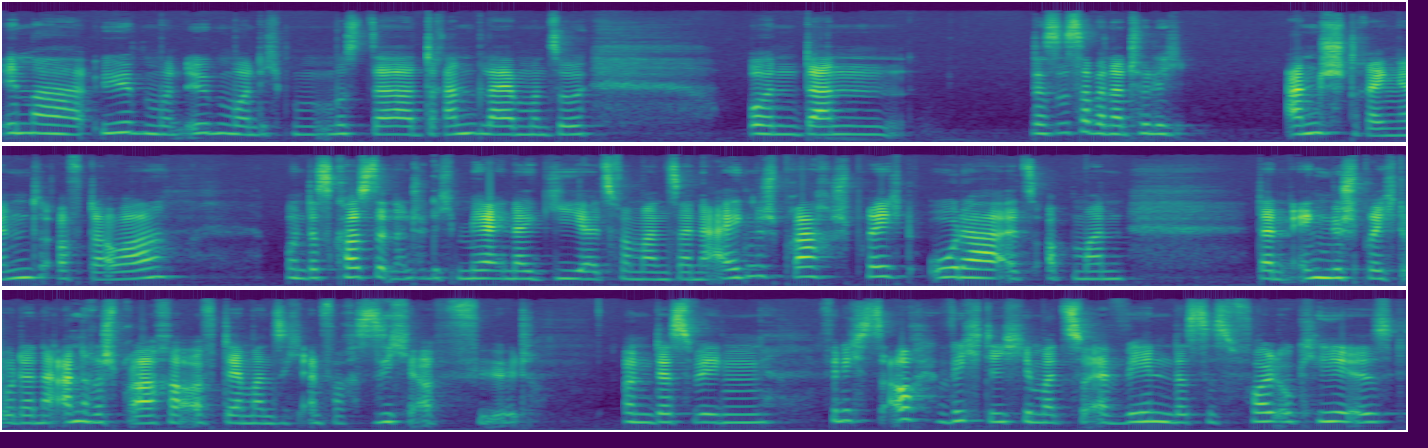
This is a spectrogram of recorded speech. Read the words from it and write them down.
immer üben und üben und ich muss da dranbleiben und so. Und dann, das ist aber natürlich anstrengend auf Dauer. Und das kostet natürlich mehr Energie, als wenn man seine eigene Sprache spricht oder als ob man dann Englisch spricht oder eine andere Sprache, auf der man sich einfach sicher fühlt. Und deswegen finde ich es auch wichtig, hier mal zu erwähnen, dass es voll okay ist,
